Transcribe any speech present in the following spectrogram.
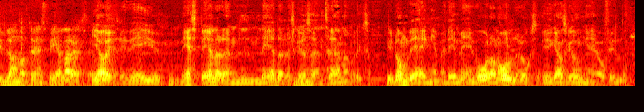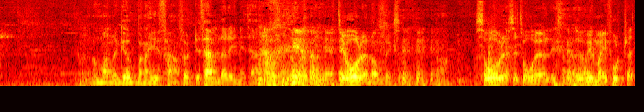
ibland att du är en spelare. Så. Ja, vi är ju mer spelare än ledare skulle jag säga, än tränare liksom. Det är de vi hänger med. Det är med i våran ålder också. Vi är ganska unga jag och Fille. De andra gubbarna är ju fan 45 där inne i tränaren. De är till åren de liksom. Ja. Sover efter två öl liksom. Då vill man ju fortsätta.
